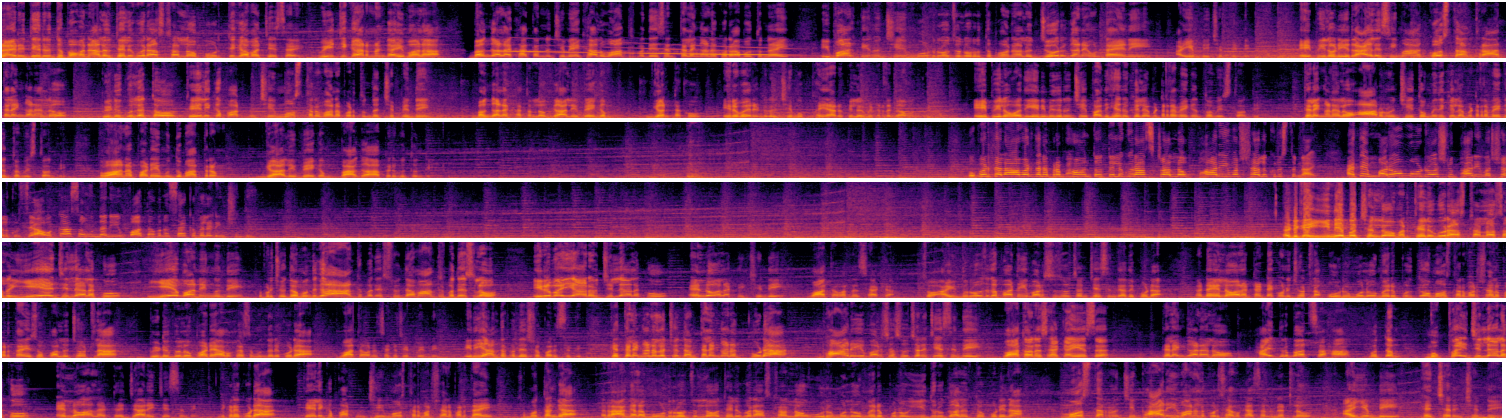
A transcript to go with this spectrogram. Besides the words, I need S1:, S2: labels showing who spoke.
S1: నైరుతి రుతుపవనాలు తెలుగు రాష్ట్రాల్లో పూర్తిగా వచ్చేశాయి. వీటి కారణంగా ఇవాళ బంగాళాఖాతం నుంచి మేఘాలు ఆంధ్రప్రదేశ్ అండ్ తెలంగాణకు రాబోతున్నాయి. ఇవాల్టి నుంచి మూడు రోజులు రుతుపవనాలు జోరుగానే ఉంటాయని ఐఎండీ చెప్పింది. ఏపీలోని రాయలసీమ కోస్తాంధ్ర తెలంగాణలో పిడుగులతో తేలికపాటి నుంచి మోస్తరు వాన పడుతుందని చెప్పింది. బంగాళాఖాతంలో గాలి వేగం గంటకు ఇరవై రెండు నుంచి ముప్పై ఆరు కిలోమీటర్లుగా ఉంది. ఏపీలో అది ఎనిమిది నుంచి పదిహేను కిలోమీటర్ల వేగంతో వీస్తోంది. తెలంగాణలో ఆరు నుంచి తొమ్మిది కిలోమీటర్ల వేగంతో వీస్తోంది వాన పడే ముందు మాత్రం గాలి వేగం బాగా పెరుగుతుంది.
S2: ఉపరితల ఆవర్తన ప్రభావంతో తెలుగు రాష్ట్రాల్లో భారీ వర్షాలు కురుస్తున్నాయి. అయితే మరో మూడు రోజులు భారీ వర్షాలు కురిసే అవకాశం ఉందని వాతావరణ శాఖ వెల్లడించింది.
S1: అటుకే ఈ నేపథ్యంలో మరి తెలుగు రాష్ట్రాల్లో అసలు ఏ జిల్లాలకు ఏ వార్నింగ్ ఉంది? ఇప్పుడు చూద్దాం. ముందుగా ఆంధ్రప్రదేశ్ చూద్దాం. ఆంధ్రప్రదేశ్లో ఇరవై ఆరు జిల్లాలకు ఎల్లో అలర్ట్ ఇచ్చింది వాతావరణ శాఖ. సో ఐదు రోజుల పాటు ఈ వర్ష సూచన చేసింది అది కూడా. అంటే ఎల్లో అలర్ట్ అంటే కొన్ని చోట్ల ఉరుములు మెరుపులతో మోస్తరు వర్షాలు పడతాయి. సో పలు చోట్ల పిడుగులు పడే అవకాశం ఉందని కూడా వాతావరణ శాఖ చెప్పింది. ఇది ఆంధ్రప్రదేశ్లో పరిస్థితి. ఇక తెలంగాణలో చూద్దాం. తెలంగాణకు కూడా భారీ వర్ష సూచన చేసింది వాతావరణ శాఖ. ఎస్ తెలంగాణలో హైదరాబాద్ సహా మొత్తం ముప్పై జిల్లాలకు ఎల్లో అలర్ట్ జారీ చేసింది. ఇక్కడ కూడా తేలికపాటి నుంచి మోస్తరు వర్షాలు పడతాయి. సో మొత్తంగా రాగల మూడు రోజుల్లో తెలుగు రాష్ట్రాల్లో ఉరుములు మెరుపులు ఈదురుగాలులతో కూడిన మోస్తరు నుంచి భారీ వానలు కురిసే అవకాశాలు ఉన్నట్లు ఐఎండీ హెచ్చరించింది.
